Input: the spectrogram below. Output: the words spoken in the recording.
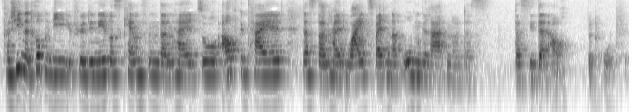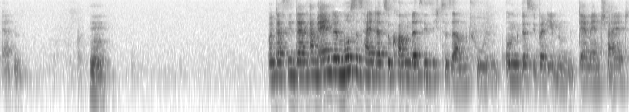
verschiedene Truppen, die für Daenerys kämpfen, dann halt so aufgeteilt, dass dann halt Whites weiter nach oben geraten und dass, dass sie dann auch bedroht werden. Hm. Und dass sie dann am Ende muss es halt dazu kommen, dass sie sich zusammentun, um das Überleben der Menschheit.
